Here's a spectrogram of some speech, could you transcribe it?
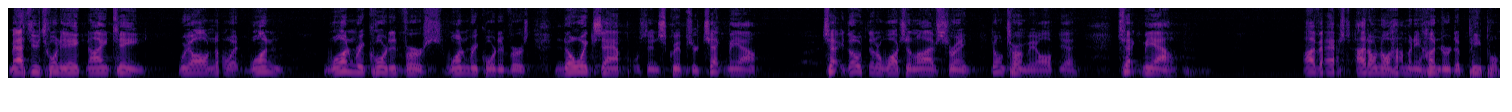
Matthew 28 19. We all know it. One, one recorded verse. One recorded verse. No examples in Scripture. Check me out. Check those that are watching live stream. Don't turn me off yet. Check me out. I've asked, I don't know how many hundred of people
